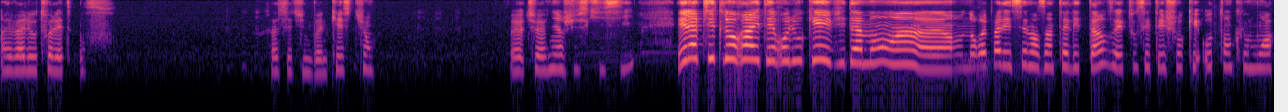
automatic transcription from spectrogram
Elle va aller aux toilettes. Ouf. Ça, c'est une bonne question. Euh, tu vas venir jusqu'ici. Et la petite Laura a été relookée, évidemment. Hein, euh, on n'aurait pas laissé dans un tel état. Vous avez tous été choqués autant que moi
